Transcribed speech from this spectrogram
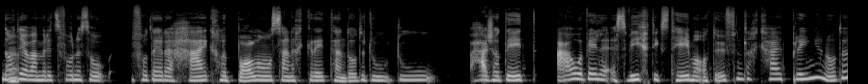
Nadja, ja. wenn wir jetzt vorhin so von dieser heiklen Balance eigentlich geredet haben, oder? Du, du hast ja dort auch ein wichtiges Thema an die Öffentlichkeit bringen, oder?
